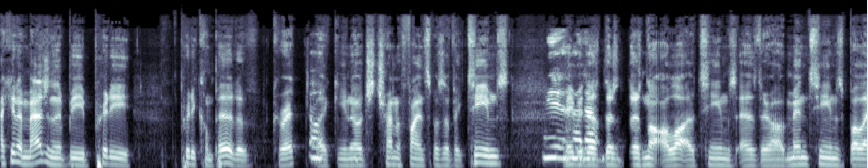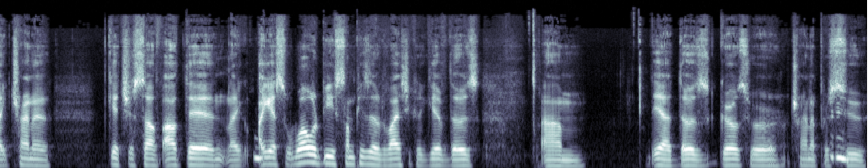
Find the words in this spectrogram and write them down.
I can imagine it'd be pretty pretty competitive, correct? Oh. Like you know, just trying to find specific teams. Yeah, maybe there's, there's there's not a lot of teams as there are men teams, but like trying to get yourself out there and like I guess what would be some piece of advice you could give those um yeah those girls who are trying to mm. pursue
